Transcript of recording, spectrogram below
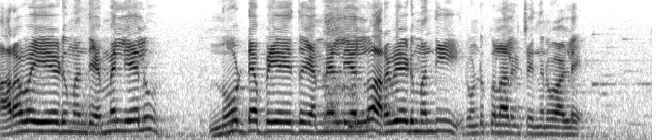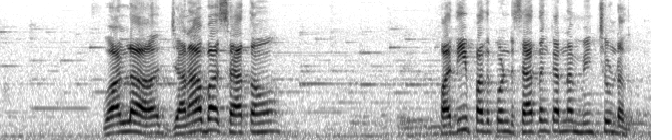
అరవై ఏడు మంది ఎమ్మెల్యేలు నూట డెబ్బై ఐదు ఎమ్మెల్యేల్లో అరవై ఏడు మంది రెండు కులాలకు చెందిన వాళ్ళే. వాళ్ళ జనాభా శాతం పది పదకొండు శాతం కన్నా మించి ఉండదు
